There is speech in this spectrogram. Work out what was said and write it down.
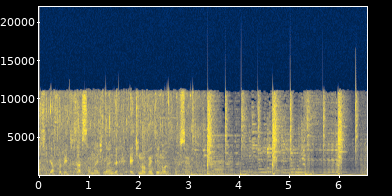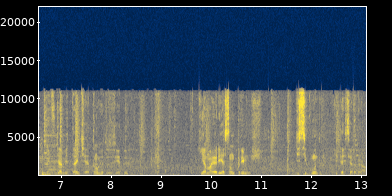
Taxa de alfabetização na Islândia é de 99%. O nível de habitante é tão reduzido que a maioria são primos, de segundo e terceiro grau.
